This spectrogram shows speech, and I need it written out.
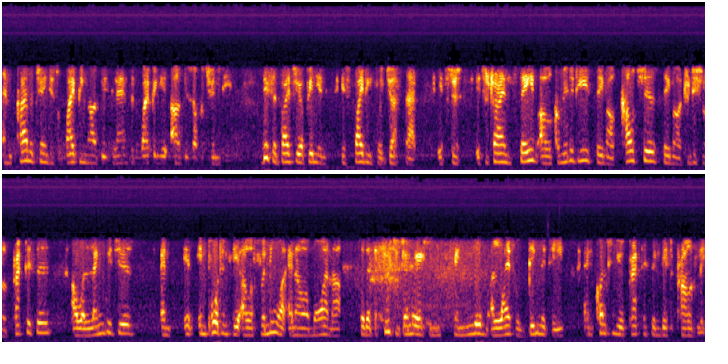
and climate change is wiping out these lands and wiping out these opportunities. This advisory opinion is fighting for just that. It's to, it's to try and save our communities, save our cultures, save our traditional practices, our languages, and importantly, our whenua and our moana, so that the future generations can live a life of dignity and continue practicing this proudly.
